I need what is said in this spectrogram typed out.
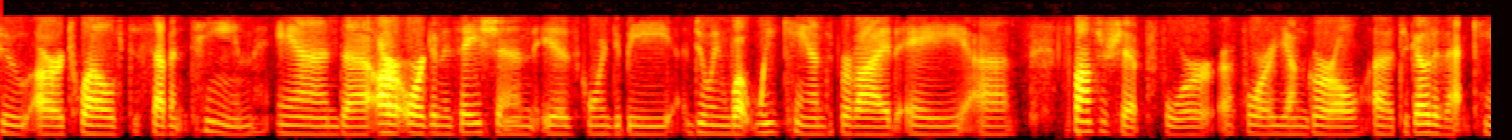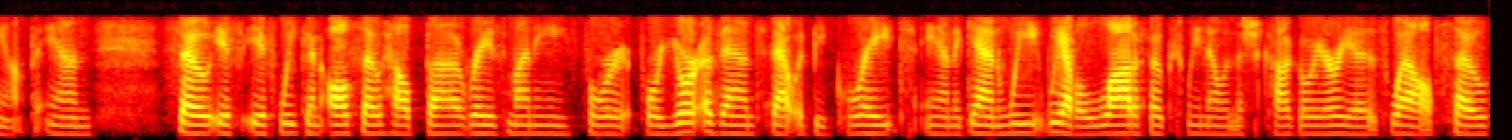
who are 12 to 17. And uh, our organization is going to be doing what we can to provide a uh, sponsorship for uh, for a young girl uh, to go to that camp. And so, if if we can also help uh, raise money for for your event, that would be great. And again, we we have a lot of folks we know in the Chicago area as well. So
